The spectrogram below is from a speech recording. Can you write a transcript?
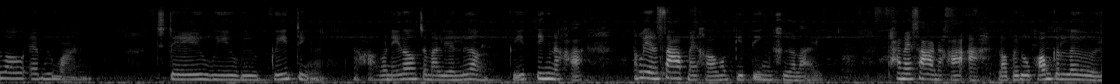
Hello everyone today we will greeting นะคะวันนี้เราจะมาเรียนเรื่อง greeting นะคะนักเรียนทราบไหมคะว่า greeting คืออะไร ถ้าไม่ทราบนะคะอะเราไปดูพร้อมกันเลย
